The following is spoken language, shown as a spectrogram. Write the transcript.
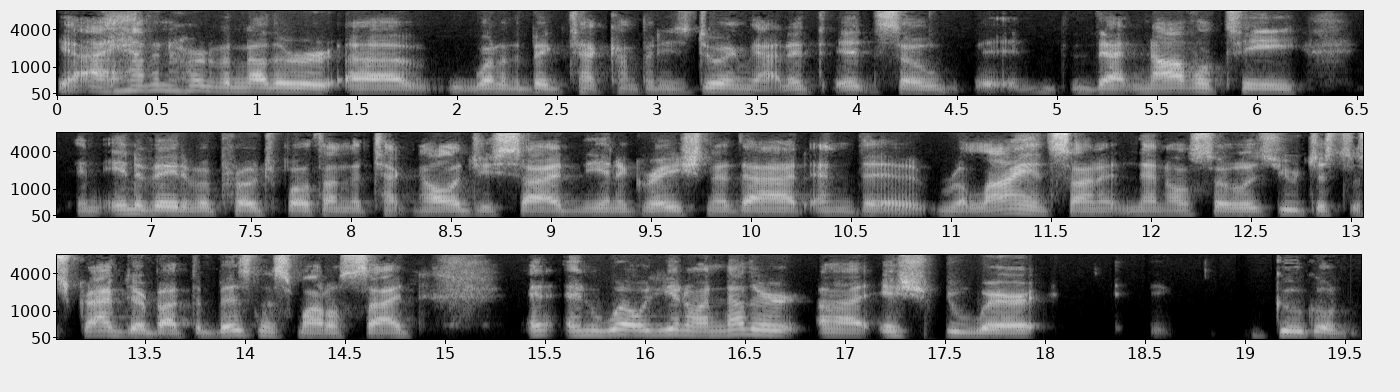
Yeah, I haven't heard of another uh, one of the big tech companies doing that. It, it so it, that novelty and innovative approach, both on the technology side and the integration of that, and the reliance on it, and then also, as you just described there, about the business model side. And, and well, you know, another uh, issue where Google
